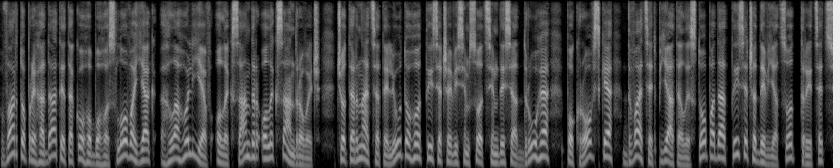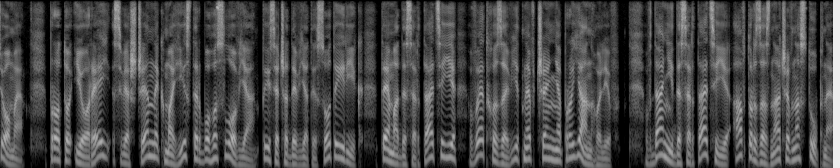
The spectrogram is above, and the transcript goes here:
варто пригадати такого богослова, як Глагольєв Олександр Олександрович, 14 лютого 1872, Покровське, 25 листопада 1937, протоіорей, священник, магістр богослов'я, 1900 рік, тема дисертації Ветхозавітне вчення про янголів. В даній дисертації автор зазначив наступне.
